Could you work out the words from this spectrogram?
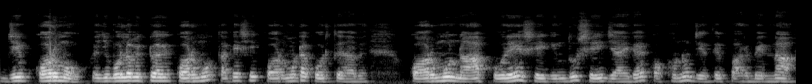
যে কর্ম, এই যে বললাম একটু আগে কর্ম, তাকে সেই কর্মটা করতে হবে। কর্ম না করে সে কিন্তু সেই জায়গায় কখনো যেতে পারবে না।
